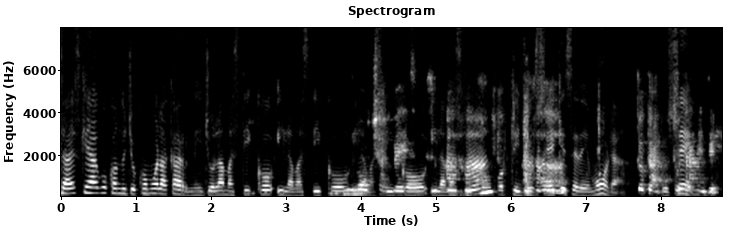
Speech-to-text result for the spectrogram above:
¿Sabes qué hago cuando yo como la carne? Yo la mastico y la mastico y la mastico y la mastico porque yo sé que se demora. Total, totalmente.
